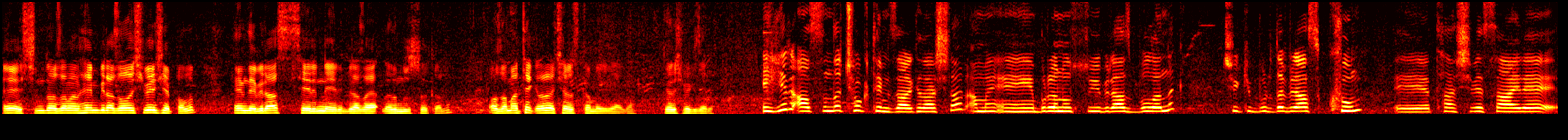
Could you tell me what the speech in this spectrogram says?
evet şimdi o zaman hem biraz alışveriş yapalım hem de biraz serinleyelim. Biraz ayaklarımızı sokalım. O zaman tekrar açarız kamerayı birazdan. Görüşmek üzere. Nehir aslında çok temiz arkadaşlar ama e, buranın suyu biraz bulanık. Çünkü burada biraz kum, e, taş vesaire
